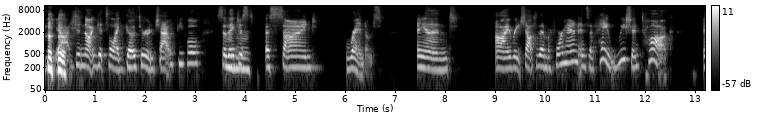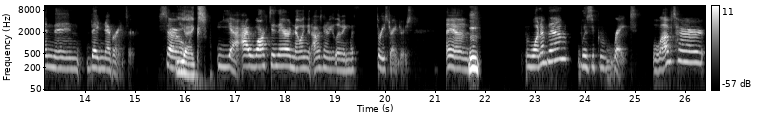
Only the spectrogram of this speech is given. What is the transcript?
yeah, did not get to like go through and chat with people. So mm-hmm. they just assigned randoms. And I reached out to them beforehand and said, Hey, we should talk. And then they never answered. So, yikes. Yeah, I walked in there knowing that I was going to be living with three strangers. And mm. one of them was great. Loved her.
